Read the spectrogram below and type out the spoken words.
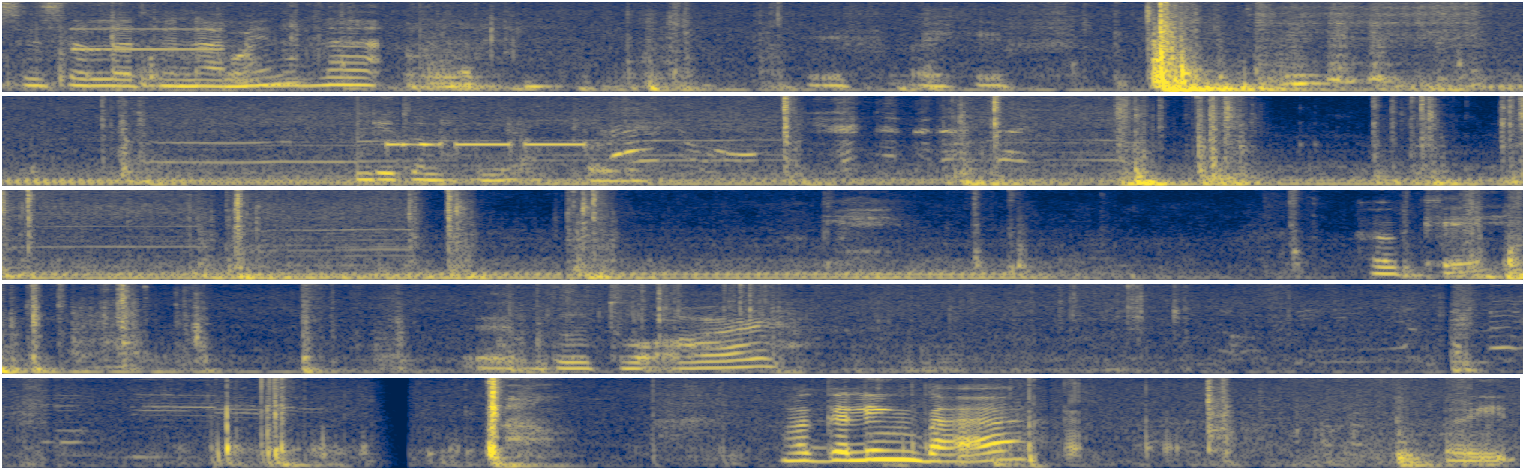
sisalatan namin. Ano na? If, I if. Dito na kami actually. Okay. We'll go to our Magaling ba? Wait.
